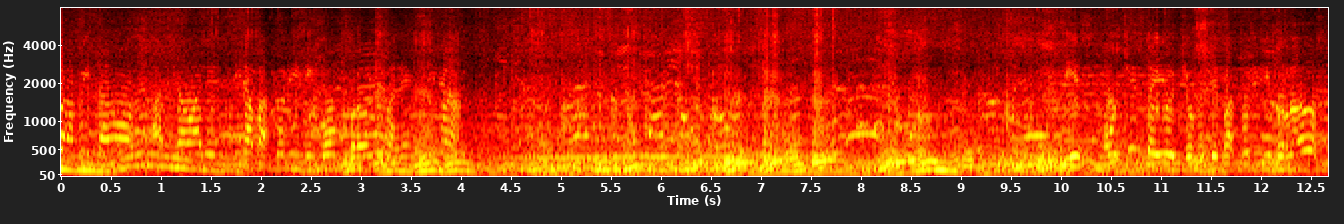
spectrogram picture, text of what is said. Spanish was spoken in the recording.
para pista 2, hacia Valentina Pastorini con problemas Valentina. 10.88 mete Pasolini por la 2.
